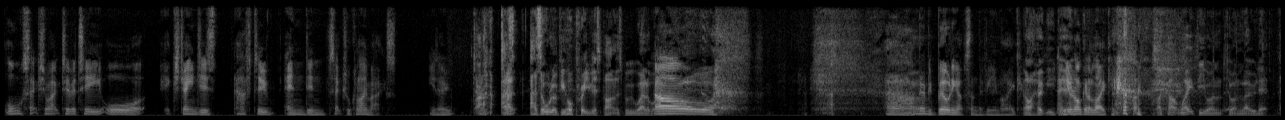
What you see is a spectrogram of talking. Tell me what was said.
all sexual activity or exchanges have to end in sexual climax. You know, as, as all of your previous partners will be well aware. Oh. Ah, I'm going to be building up something for you, Mike, Oh, I hope you do. and you're not going to like it. I can't wait for you un- to unload it.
